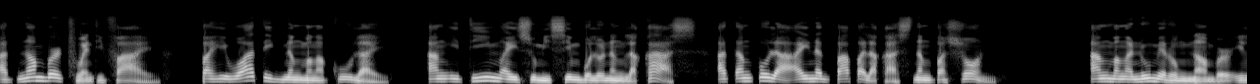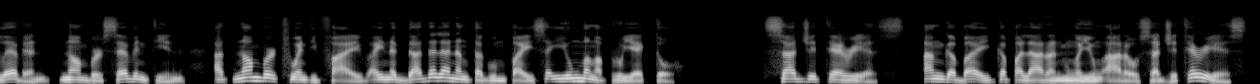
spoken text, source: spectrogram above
at number 25. Pahiwatig ng mga kulay. Ang itim ay sumisimbolo ng lakas, at ang pula ay nagpapalakas ng pasyon. Ang mga numerong number 11, number 17, at number 25 ay nagdadala ng tagumpay sa iyong mga proyekto. Sagittarius. Ang gabay kapalaran mo ngayong araw Sagittarius,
